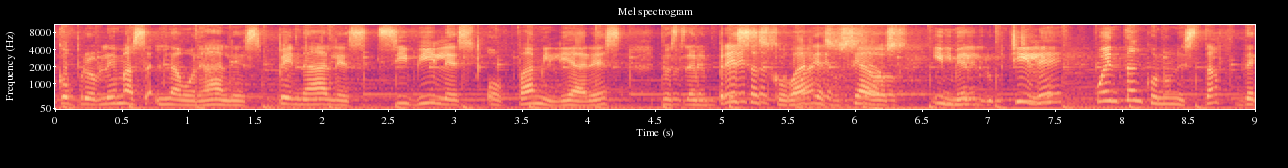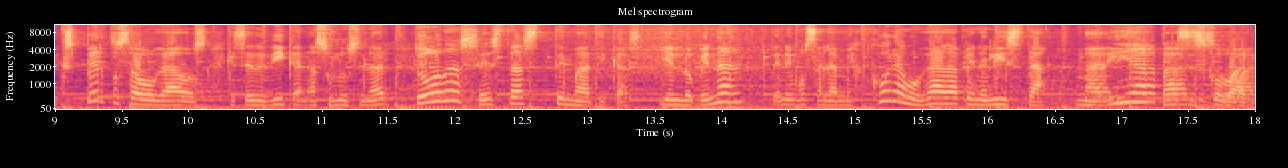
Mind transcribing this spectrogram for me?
con problemas laborales, penales, civiles o familiares? Nuestra empresa Escobar y Asociados y Mel Group Chile cuentan con un staff de expertos abogados que se dedican a solucionar todas estas temáticas. Y en lo penal tenemos a la mejor abogada penalista, María Paz Escobar,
